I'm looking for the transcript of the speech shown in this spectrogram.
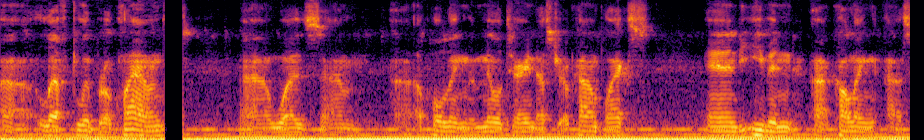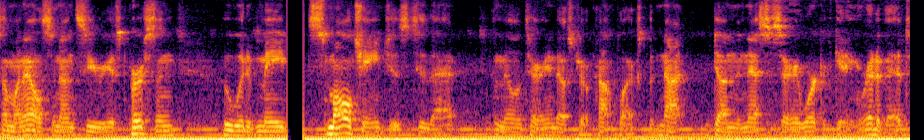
uh, left liberal clowns uh, was um, uh, upholding the military-industrial complex and even uh, calling uh, someone else an unserious person who would have made small changes to that military industrial complex but not done the necessary work of getting rid of it.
